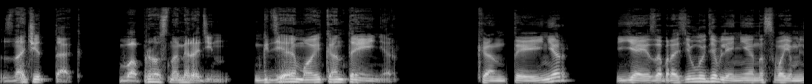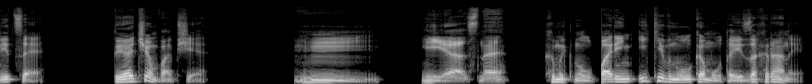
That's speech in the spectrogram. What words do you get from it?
«Значит так. Вопрос номер один. Где мой контейнер?» «Контейнер?» Я изобразил удивление на своем лице. «Ты о чем вообще?» «Хм, ясно», — хмыкнул парень и кивнул кому-то из охраны.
